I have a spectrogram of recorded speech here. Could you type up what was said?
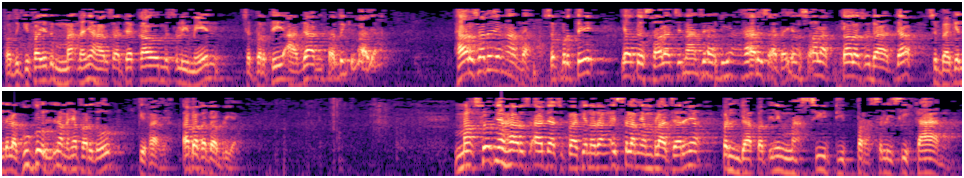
Fardu kifayah itu maknanya harus ada kaum muslimin seperti adan fardu kifayah. Harus ada yang ada. Seperti yaitu salat jenazah dia harus ada yang salat. Kalau sudah ada sebagian telah gugur itu namanya fardu kifayah. Apa kata beliau? Maksudnya harus ada sebagian orang Islam yang belajarnya. Pendapat ini masih diperselisihkan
